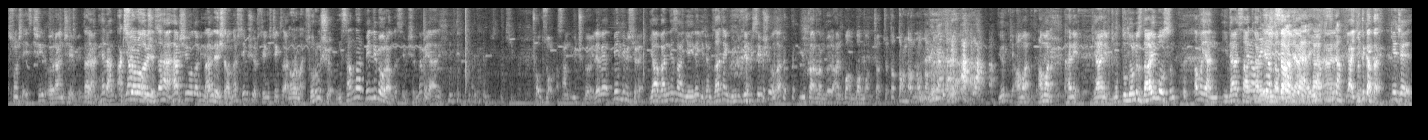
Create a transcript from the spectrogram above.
sonuçta Eskişehir öğrenci evi. Tabii. Yani her an Aksiyon yan olabilir. Ha, her şey olabilir. Ben yani de yaşadım. İnsanlar sevişiyor, sevişecek zaten. Normal. Sorun şu, insanlar belli bir oranda sevişir değil mi yani? Çok zorlasan 3 böyle ve belli bir süre. Ya ben ne zaman yayına gireceğim? Zaten gündüzleri bir sevişiyorlar. Yukarıdan böyle hani bam bam bam çat çat çat dan dan dan dan. Diyorum ki aman aman hani yani mutluluğunuz daim olsun ama yani ideal saatlerde İnaf inşallah- israf yani. Ha, Aynen. Ya Fıtık atar. gece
